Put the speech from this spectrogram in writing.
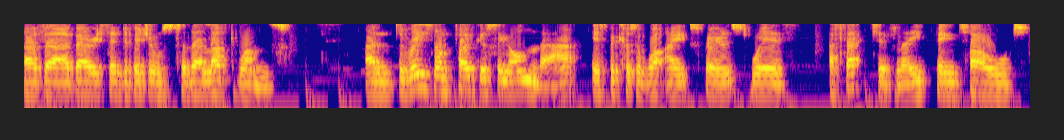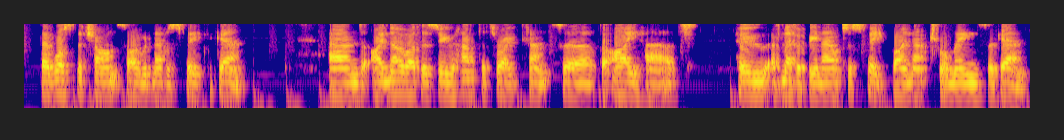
of uh, various individuals to their loved ones. And the reason I'm focusing on that is because of what I experienced with effectively being told there was the chance I would never speak again. And I know others who had the throat cancer that I had who have never been able to speak by natural means again.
